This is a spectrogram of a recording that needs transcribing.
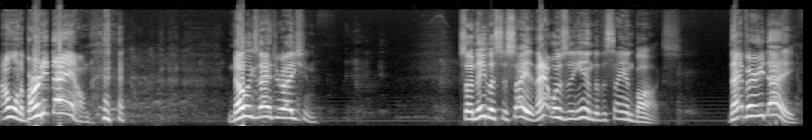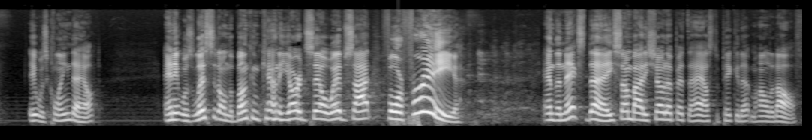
I want to burn it down. no exaggeration. So, needless to say, that was the end of the sandbox. That very day, it was cleaned out and it was listed on the Buncombe County Yard Sale website for free. And the next day, somebody showed up at the house to pick it up and haul it off.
